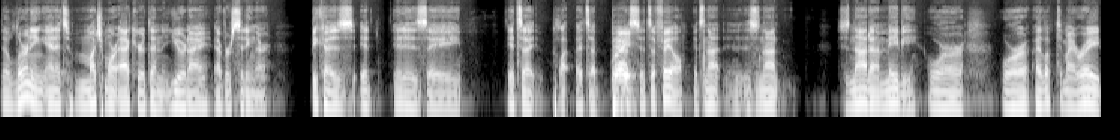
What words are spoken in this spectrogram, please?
the learning, and it's much more accurate than you and I ever sitting there because it it is a it's a it's a pass, it's a fail. It's not this is not this is not a maybe or or I look to my right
